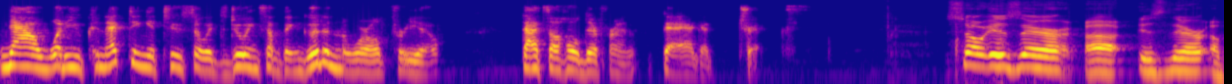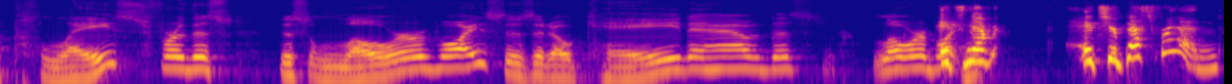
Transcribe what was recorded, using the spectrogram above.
now what are you connecting it to so it's doing something good in the world for you? That's a whole different bag of tricks. So is there uh, is there a place for this this lower voice? Is it okay to have this lower voice? It's never it's your best friend.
